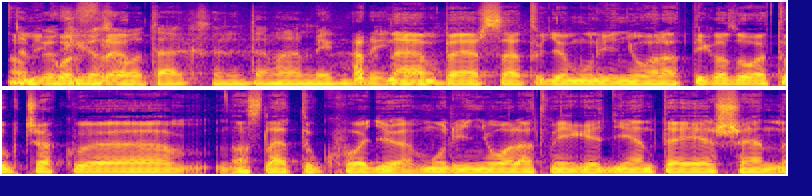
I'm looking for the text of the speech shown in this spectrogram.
amikor igazolták Fred... szerintem, hanem még Mourinho. Hát nem, persze, hát ugye Mourinho alatt igazoltuk, csak azt láttuk, hogy Mourinho alatt még egy ilyen teljesen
